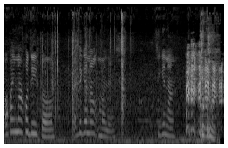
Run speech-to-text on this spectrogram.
Okay na ako dito. Pwede ka nang umalis. Sige na.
